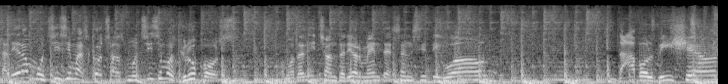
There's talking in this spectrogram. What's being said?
Salieron muchísimas cosas, muchísimos grupos, como te he dicho anteriormente, Sensity World, Double Vision,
